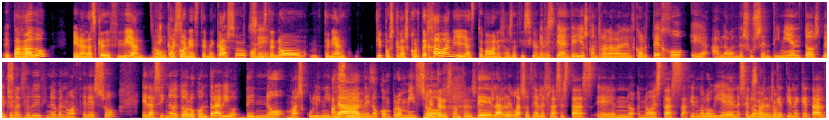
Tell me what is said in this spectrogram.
eh, pagado, eran las que decidían, ¿no? Casa. Con este me caso, con Sí. este no. Tenían tipos que las cortejaban y ellas tomaban esas decisiones. Efectivamente, ellos controlaban el cortejo, eh, hablaban de sus sentimientos. De hecho, en el siglo XIX no hacer eso era signo de todo lo contrario, de no masculinidad, de no compromiso, Muy interesante eso. de las reglas sociales las estás, eh, no, no estás haciéndolo bien, es el hombre el que tiene que tal.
